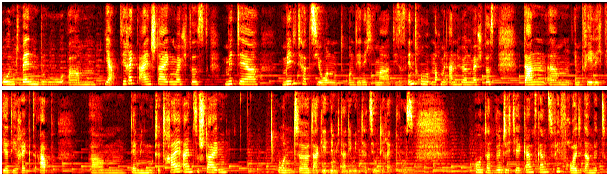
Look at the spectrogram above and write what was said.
Und wenn du ähm, ja, direkt einsteigen möchtest mit der Meditation und, dir nicht immer dieses Intro noch mit anhören möchtest, dann ähm, empfehle ich dir direkt ab ähm, der Minute 3 einzusteigen. Und äh, da geht nämlich dann die Meditation direkt los. Und dann wünsche ich dir ganz, ganz viel Freude damit.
